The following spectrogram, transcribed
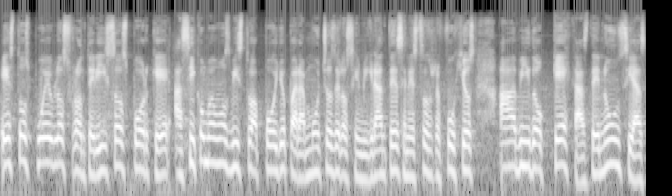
estos pueblos fronterizos, porque así como hemos visto apoyo para muchos de los inmigrantes en estos refugios, ha habido quejas, denuncias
